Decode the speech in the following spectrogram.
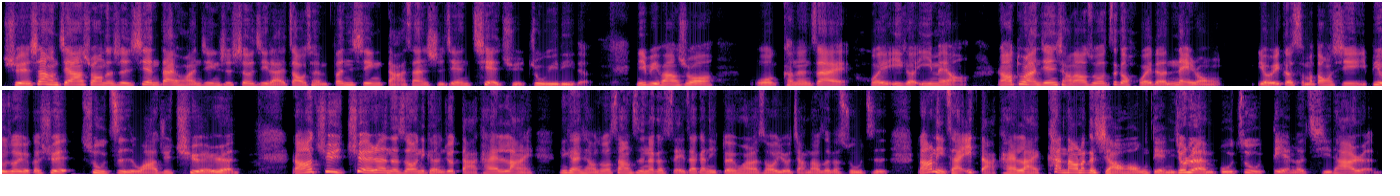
雪上加霜的是，现代环境是设计来造成分心、打散时间、窃取注意力的。你比方说，我可能在回一个 email，然后突然间想到说，这个回的内容有一个什么东西，譬如说有个血数字，我要去确认。然后去确认的时候，你可能就打开 Line，你可能想说上次那个谁在跟你对话的时候有讲到这个数字，然后你才一打开 Line 看到那个小红点，你就忍不住点了其他人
